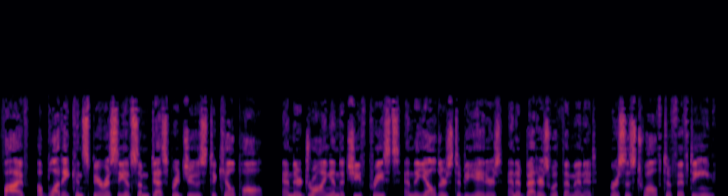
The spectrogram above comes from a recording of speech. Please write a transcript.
5. A bloody conspiracy of some desperate Jews to kill Paul, and their drawing in the chief priests and the elders to be aiders and abettors with them in it, verses 12 to 15.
